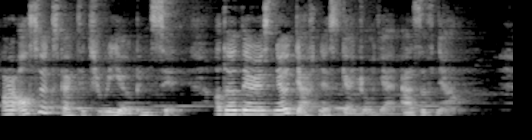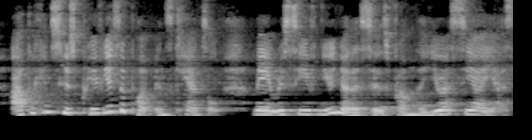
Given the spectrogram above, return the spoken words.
are also expected to reopen soon, although there is no definite schedule yet as of now. Applicants whose previous appointments canceled may receive new notices from the USCIS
